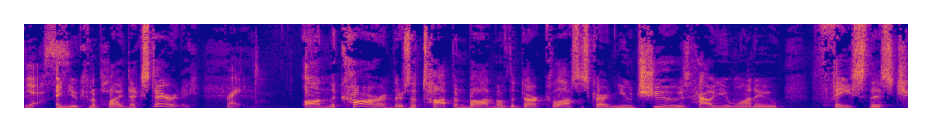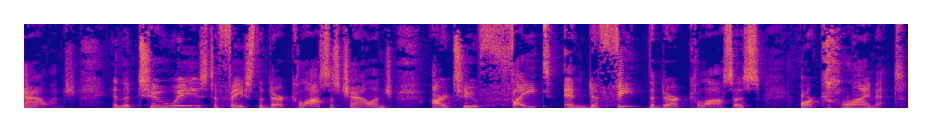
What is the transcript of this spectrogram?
Yes. and you can apply dexterity Right. on the card, there's a top and bottom of the Dark Colossus card, and you choose how you want to face this challenge. And the two ways to face the Dark Colossus challenge are to fight and defeat the Dark Colossus or climb it.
